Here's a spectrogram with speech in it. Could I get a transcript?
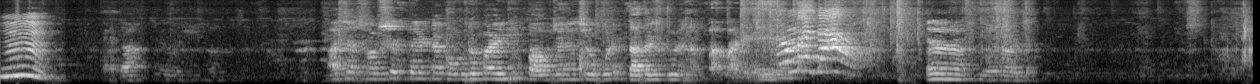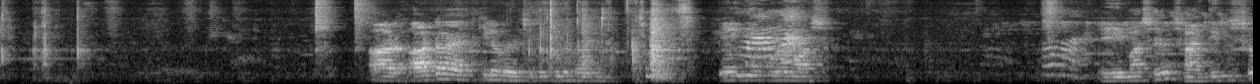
হুম আচ্ছা সর্ষের তেলটা কৌটো পাইনি পাউচ এনেছে উপরে তাড়াতাড়ি তুলে নাও বাবা রে মামা দাও এ নাও, নাও, নিয়ে নাও এটা। আর আটা এক কিলো হয়েছে, দু কিলো হয়নি। এই দিয়ে পুরো মাস। এই মাসে সাঁত্রিশশো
